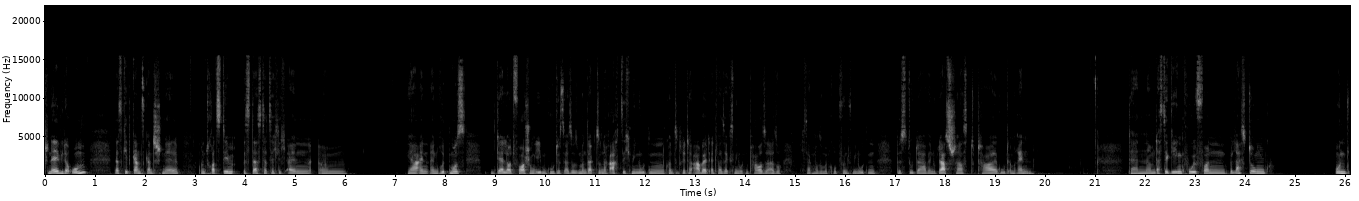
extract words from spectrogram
schnell wieder um. Das geht ganz, ganz schnell. Und trotzdem ist das tatsächlich ein, ähm, ja, ein, ein Rhythmus, der laut Forschung eben gut ist. Also man sagt so nach 80 Minuten konzentrierter Arbeit etwa sechs Minuten Pause. Also ich sag mal so mit grob fünf Minuten bist du da, wenn du das schaffst, total gut im Rennen. Denn ähm, dass der Gegenpol von Belastung und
